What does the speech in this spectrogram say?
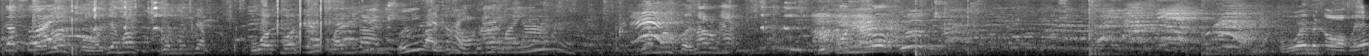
เกื อบสวยมันโอ้เยี่ยมมันเยี่ยมเยี่ยมเยี่ยมกูเอาตัวลูกไปไม่ได้เฮ้ยไหลจะไปถ่ายน้องกูได้ทำไมเยี่ยมมันสวยมากตรงเนี้ยดูคนนะลูกโอ้ยมันออกแล้ว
